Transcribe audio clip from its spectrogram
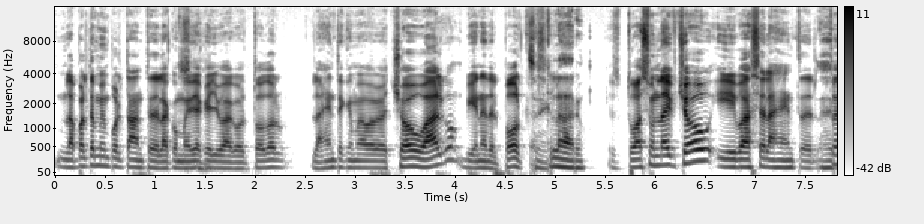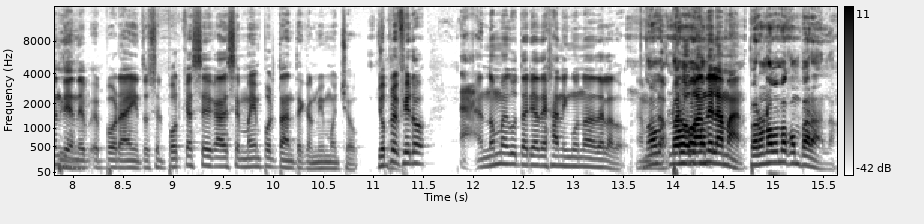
la parte muy importante de la comedia que yo hago. Todo, la gente que me va a ver show o algo, viene del podcast. Sí. Claro. Tú haces un live show y va a ser la gente, del- ¿tú entiendes? Por ahí. Entonces el podcast es a veces más importante que el mismo show. Yo prefiero, ah, no me gustaría dejar ninguna de las dos, No- pero van de la mano. Pero no vamos a compararla.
